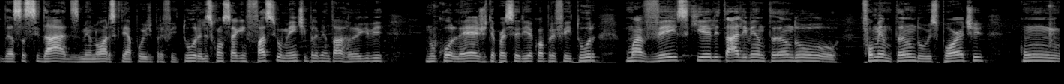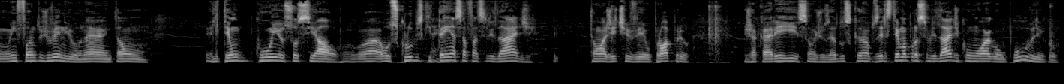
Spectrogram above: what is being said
dessas cidades menores que têm apoio de prefeitura, eles conseguem facilmente implementar rugby no colégio, ter parceria com a prefeitura, uma vez que ele está alimentando, fomentando o esporte com o infanto juvenil, né? Então, ele tem um cunho social. Os clubes que têm essa facilidade, então a gente vê o próprio Jacareí, São José dos Campos, eles têm uma proximidade com o órgão público,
